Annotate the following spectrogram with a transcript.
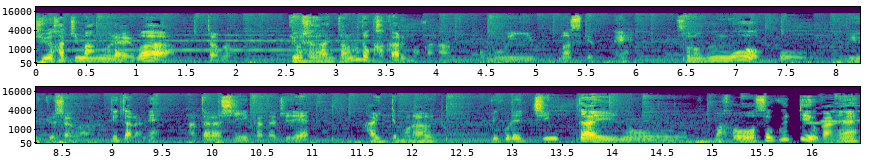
18万ぐらいは多分業者さんに頼むとかかるのかなと思いますけどね。その分をこう入居者が出たらね、新しい形で入ってもらうと。で、これ賃貸の、まあ、法則っていうかね、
